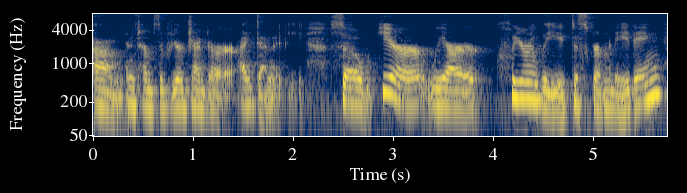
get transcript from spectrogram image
um, in terms of your gender identity. So here we are clearly discriminating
